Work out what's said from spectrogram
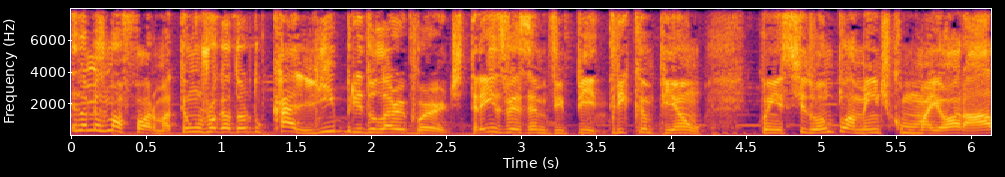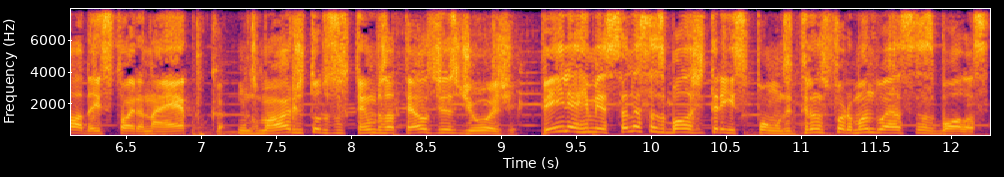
E da mesma forma, ter um jogador do calibre do Larry Bird, três vezes MVP, tricampeão, conhecido amplamente como o maior ala da história na época, um dos maiores de todos os tempos até os dias de hoje, ver ele arremessando essas bolas de três pontos e transformando essas bolas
